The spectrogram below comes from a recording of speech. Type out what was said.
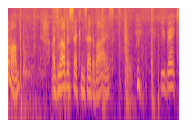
Come on. I'd love a second set of eyes. You bet.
